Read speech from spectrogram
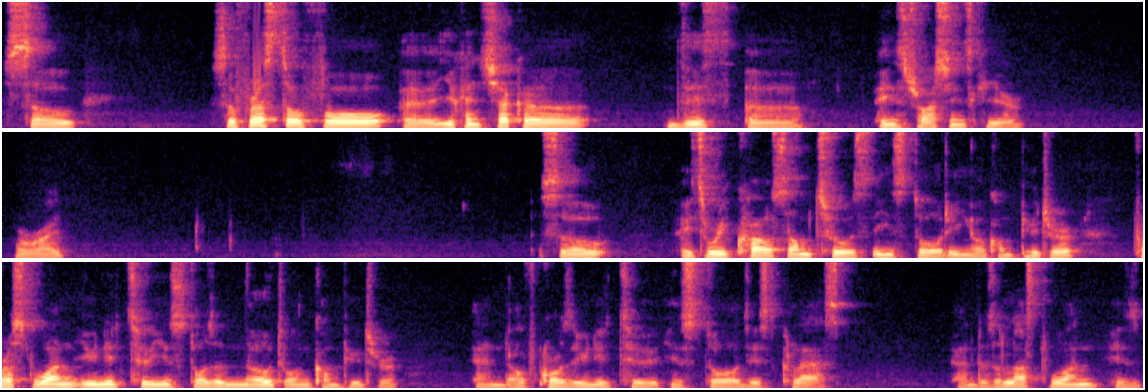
So so first of all uh, you can check uh, these uh, instructions here. All right so it requires some tools installed in your computer. First one you need to install the node on computer. And of course you need to install this clasp. and the last one is,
